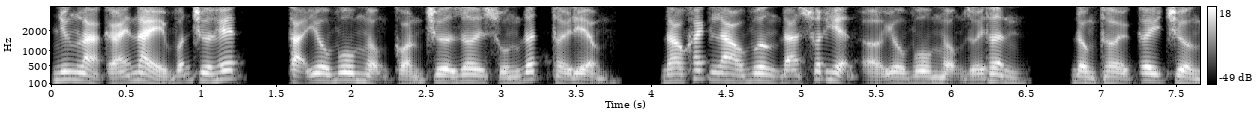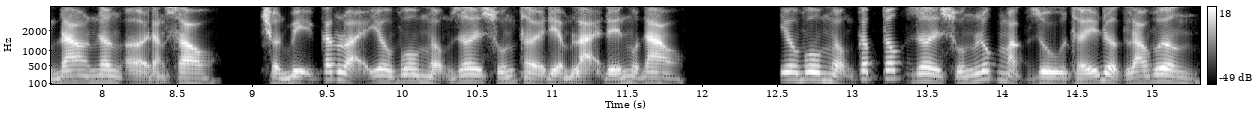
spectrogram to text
Nhưng là cái này vẫn chưa hết, tại yêu vô ngộng còn chưa rơi xuống đất thời điểm, đao khách lao vương đã xuất hiện ở yêu vô ngộng dưới thân, đồng thời cây trường đao nâng ở đằng sau, chuẩn bị các loại yêu vô ngộng rơi xuống thời điểm lại đến một đao. Yêu vô ngộng cấp tốc rơi xuống lúc mặc dù thấy được lao vương,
